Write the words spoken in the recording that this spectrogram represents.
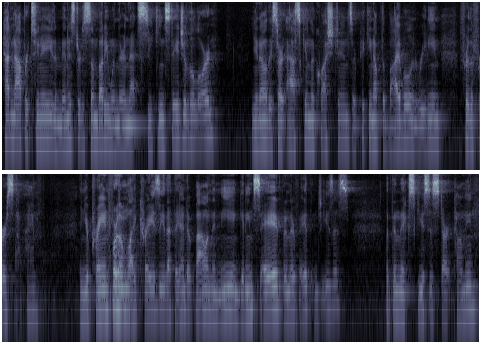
had an opportunity to minister to somebody when they're in that seeking stage of the Lord? You know, they start asking the questions or picking up the Bible and reading for the first time. And you're praying for them like crazy that they end up bowing the knee and getting saved in their faith in Jesus. But then the excuses start coming.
